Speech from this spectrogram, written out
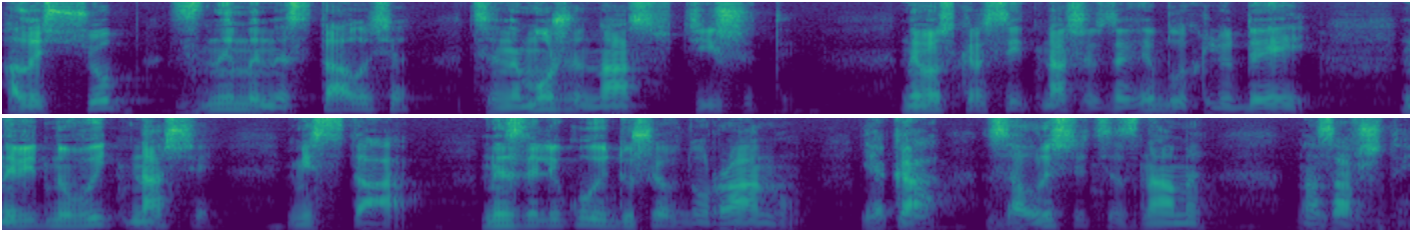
Але що б з ними не сталося, це не може нас втішити, не воскресить наших загиблих людей, не відновить наші міста, не залікує душевну рану, яка залишиться з нами назавжди.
